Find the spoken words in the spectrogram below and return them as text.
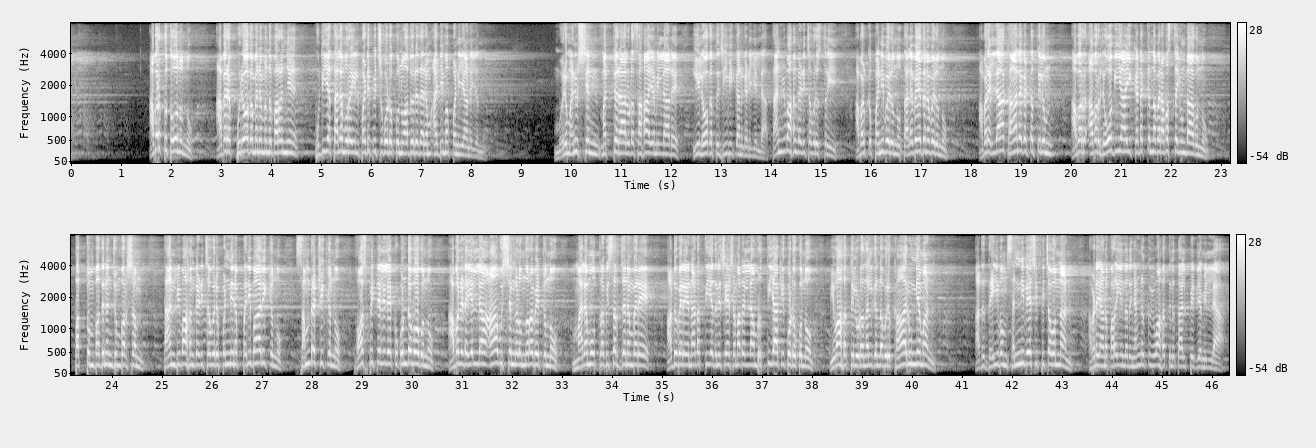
അവർക്ക് തോന്നുന്നു അവരെ പുരോഗമനമെന്ന് പറഞ്ഞ് പുതിയ തലമുറയിൽ പഠിപ്പിച്ചു കൊടുക്കുന്നു അതൊരു തരം അടിമപ്പണിയാണ് എന്ന്. ഒരു മനുഷ്യൻ മറ്റൊരാളുടെ സഹായമില്ലാതെ ഈ ലോകത്ത് ജീവിക്കാൻ കഴിയില്ല. താൻ വിവാഹം കഴിച്ച ഒരു സ്ത്രീ അവൾക്ക് പനി വരുന്നു തലവേദന വരുന്നു. അവൾ എല്ലാ കാലഘട്ടത്തിലും അവർ അവർ രോഗിയായി കിടക്കുന്ന ഒരവസ്ഥയുണ്ടാകുന്നു പത്തും പതിനഞ്ചും വർഷം താൻ വിവാഹം കഴിച്ച ഒരു പെണ്ണിനെ പരിപാലിക്കുന്നു സംരക്ഷിക്കുന്നു ഹോസ്പിറ്റലിലേക്ക് കൊണ്ടുപോകുന്നു. അവളുടെ എല്ലാ ആവശ്യങ്ങളും നിറവേറ്റുന്നു. മലമൂത്ര വിസർജനം വരെ അതുവരെ നടത്തിയതിനു ശേഷം അതെല്ലാം വൃത്തിയാക്കി കൊടുക്കുന്നു. വിവാഹത്തിലൂടെ നൽകുന്ന ഒരു കാരുണ്യമാണ്. അത് ദൈവം സന്നിവേശിപ്പിച്ച ഒന്നാണ്. അവിടെയാണ് പറയുന്നത് ഞങ്ങൾക്ക് വിവാഹത്തിന് താല്പര്യമില്ല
